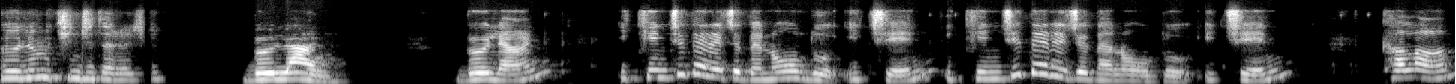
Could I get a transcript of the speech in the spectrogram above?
Bölüm ikinci derece. Bölen. Bölen ikinci dereceden olduğu için, ikinci dereceden olduğu için kalan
